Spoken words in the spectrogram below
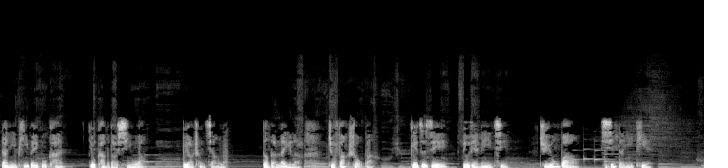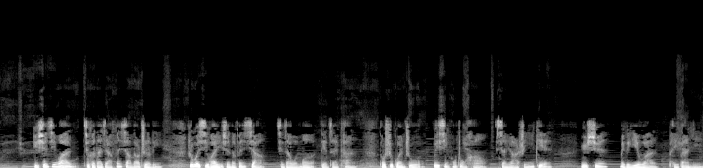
让你疲惫不堪，又看不到希望，不要逞强了。等得累了，就放手吧，给自己留点力气，去拥抱新的一天。雨轩今晚就和大家分享到这里。如果喜欢雨轩的分享，请在文末点赞看，同时关注微信公众号“相约二十一点”，雨轩每个夜晚陪伴你。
